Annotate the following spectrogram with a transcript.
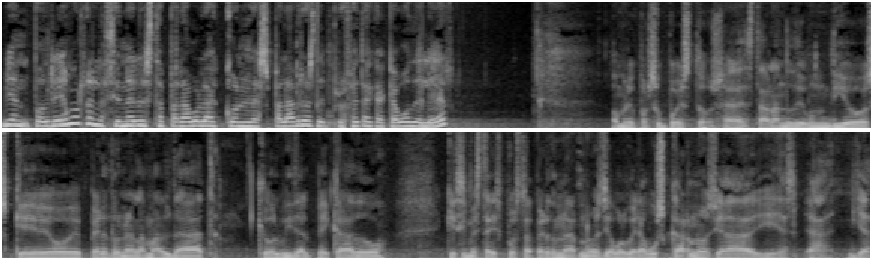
Bien, ¿podríamos relacionar esta parábola con las palabras del profeta que acabo de leer? Hombre, por supuesto, o sea, está hablando de un Dios que eh, perdona la maldad, que olvida el pecado, que siempre está dispuesto a perdonarnos y a volver a buscarnos y a, y a- y a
